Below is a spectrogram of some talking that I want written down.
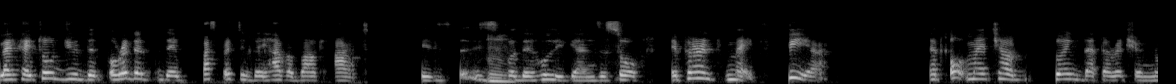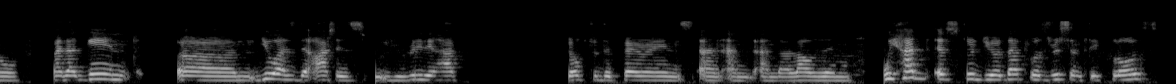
like I told you, the already the perspective they have about art is is Mm. for the hooligans. So a parent might fear that oh my child going that direction. No, but again, um, you as the artist, you, really have to talk to the parents and and and allow them. We had a studio that was recently closed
